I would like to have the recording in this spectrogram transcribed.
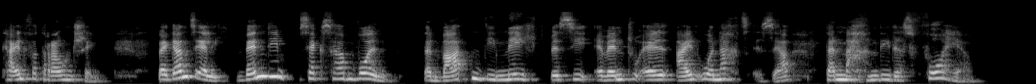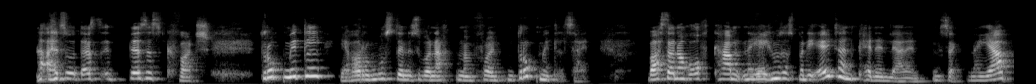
kein Vertrauen schenkt. Weil ganz ehrlich, wenn die Sex haben wollen, dann warten die nicht, bis sie eventuell ein Uhr nachts ist, ja. Dann machen die das vorher. Also das, das ist Quatsch. Druckmittel, ja, warum muss denn das Übernachten beim Freund ein Druckmittel sein? Was dann auch oft kam, naja, ich muss erst mal die Eltern kennenlernen. Und ich sage, naja,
